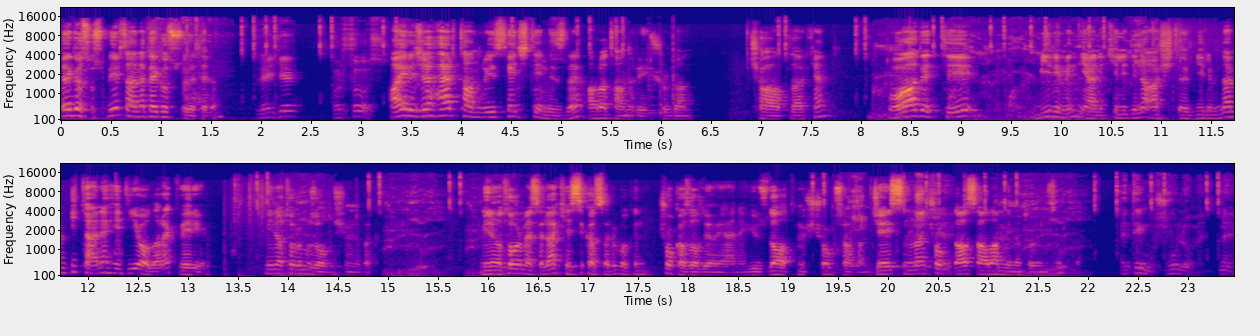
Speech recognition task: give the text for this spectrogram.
Pegasus. Bir tane Pegasus üretelim. Ayrıca her tanrıyı seçtiğinizde ara tanrıyı şuradan çağ atlarken vaat ettiği birimin yani kilidini açtığı birimden bir tane hediye olarak veriyor. Minatorumuz oldu şimdi bakın. Minotaur mesela kesik hasarı bakın çok azalıyor yani. %60 çok sağlam. Jason'dan çok daha sağlam Minotaur'umuz oldu. Etimos. Ne?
